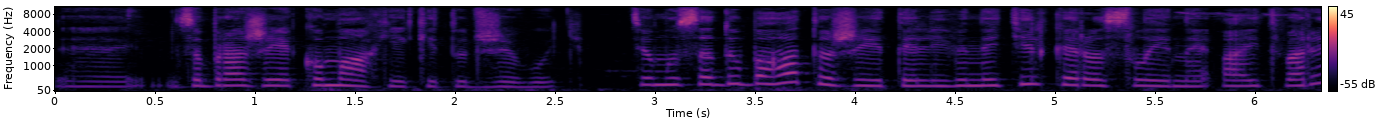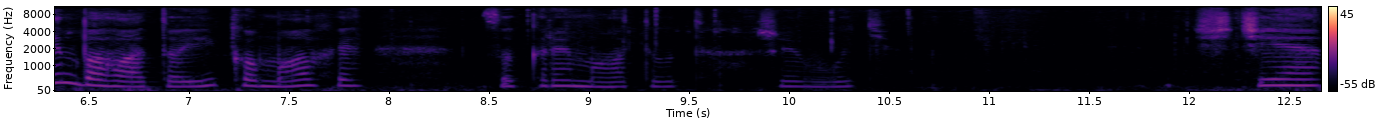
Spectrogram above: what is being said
е, зображує комах, які тут живуть. В цьому саду багато жителів, і не тільки рослини, а й тварин багато, і комахи, зокрема, тут живуть. Ще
